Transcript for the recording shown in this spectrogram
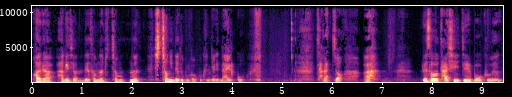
화려하게 지었는데 성남시청은 시청인데도 불구하고 굉장히 낡고 작았죠. 아 그래서 다시 이제 뭐 그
